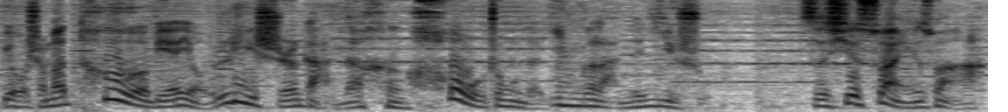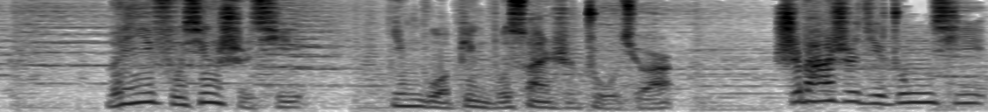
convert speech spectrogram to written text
有什么特别有历史感的、很厚重的英格兰的艺术。仔细算一算啊，文艺复兴时期，英国并不算是主角。十八世纪中期，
